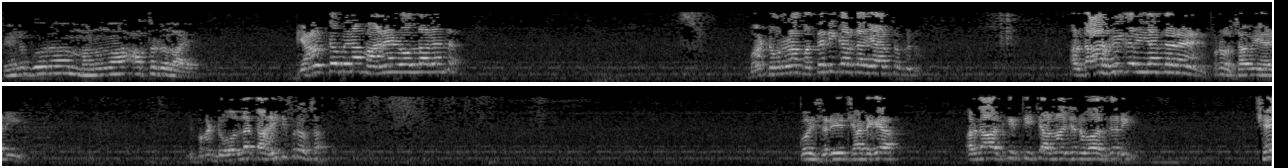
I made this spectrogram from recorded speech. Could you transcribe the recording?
ਬਿਨ ਗੁਰ ਮਨੁਆ ਅਤ ਡੁਲਾਏ। ਗਿਆਨ ਤੋਂ ਬਿਨਾ ਮਾਨੇ ਡੋਲਦਾ ਰਹਿੰਦਾ। ਮਨ ਡੋਲਣਾ ਮਤੇ ਨਹੀਂ ਕਰਦਾ ਗਿਆਨ ਤੋਂ ਬਿਨਾ। ਅਰਦਾਸ ਵੀ ਕਰੀ ਜਾਂਦੇ ਨੇ ਭਰੋਸਾ ਵੀ ਹੈ ਨਹੀਂ। ਮਨ ਡੋਲਦਾ ਤਾਂ ਹੀ ਨਹੀਂ ਭਰੋਸਾ। ਕੋਈ ਸਰੀਰ ਛੱਡ ਗਿਆ। ਅਰਦਾਸ ਕੀਤੀ, ਚਰਨਾਂ 'ਚ ਨਿਵਾਸ ਕਰੀ। 6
